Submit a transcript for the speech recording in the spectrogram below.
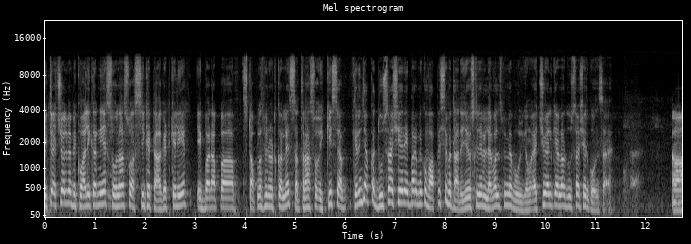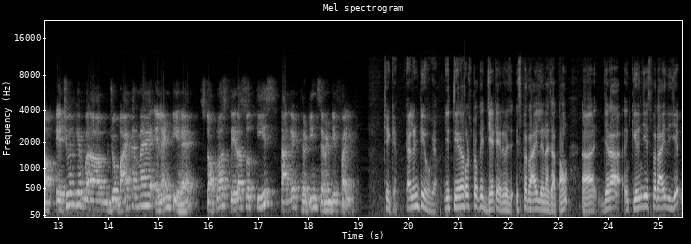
एक तो एचुअल में बिकवाली करनी है 1680 के टारगेट के लिए। एक बार आप स्टॉप लॉस भी नोट कर लें 1721 किरण जी आपका दूसरा शेयर एक बार मेरे को वापस से बता दीजिए उसके जरा लेवल्स भी मैं भूल गया हूँ। एचुअल के अलावा दूसरा शेयर कौन सा है? एचयूएल के जो बाय करना है एल है स्टॉप लॉस 1330 टारगेट 1375 ठीक है एल हो गया। ये तेरह स्टॉक है जेट एयरवेज इस पर राय लेना चाहता हूँ। जरा किरण जी इस पर राय दीजिए।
